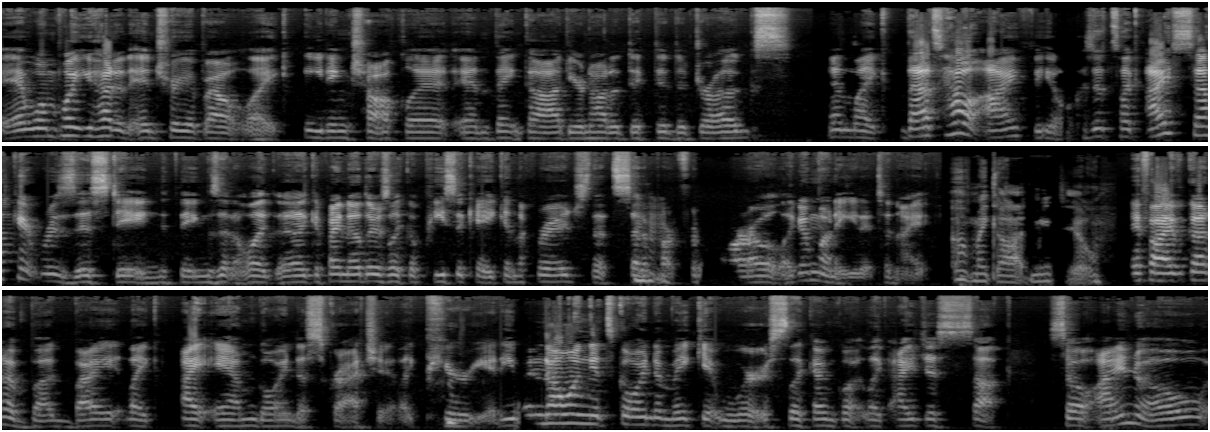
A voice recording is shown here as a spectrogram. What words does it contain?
at one point you had an entry about like eating chocolate and thank God you're not addicted to drugs. And like that's how I feel because it's like I suck at resisting things that like like if I know there's like a piece of cake in the fridge that's set mm-hmm. apart for tomorrow, like I'm going to eat it tonight. Oh my god, me too. If I've got a bug bite, like I am going to scratch it, like period. Even knowing it's going to make it worse, like I'm going like I just suck. So I know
